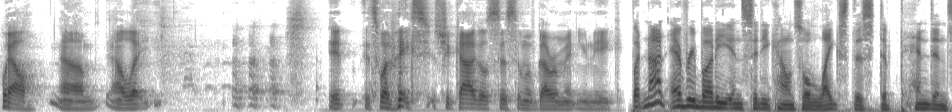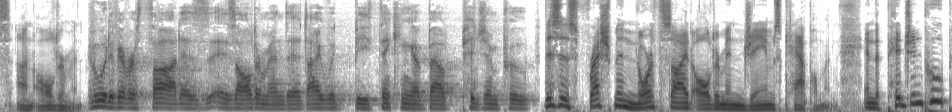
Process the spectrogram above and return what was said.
Well, um, I'll let. It, it's what makes Chicago's system of government unique. But not everybody in city council likes this dependence on aldermen. Who would have ever thought, as, as alderman, that I would be thinking about pigeon poop? This is freshman Northside Alderman James Cappleman. And the pigeon poop,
